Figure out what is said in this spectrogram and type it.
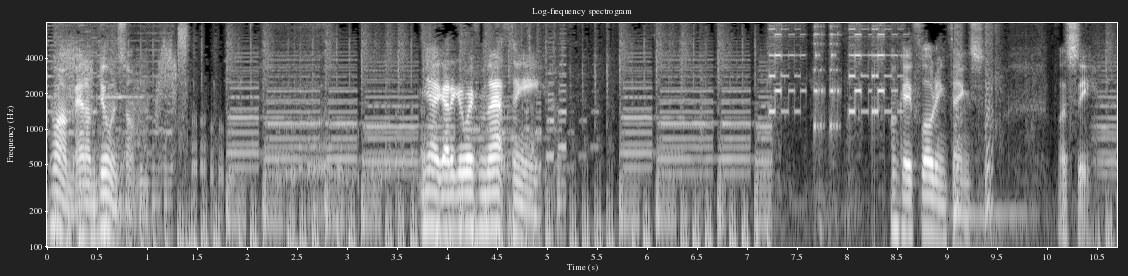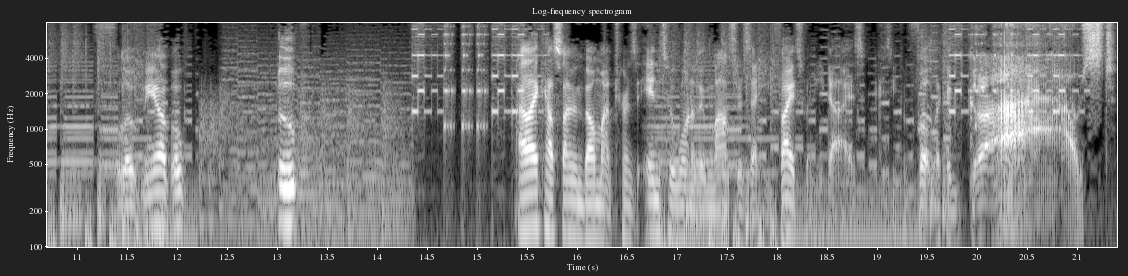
Come on, man, I'm doing something. Yeah, I gotta get away from that thingy. Okay, floating things. Let's see. Float me up. Oh. Oop. I like how Simon Belmont turns into one of the monsters that he fights when he dies, because he can float like a ghost.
